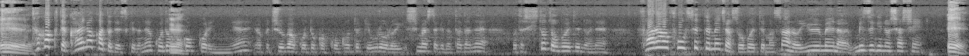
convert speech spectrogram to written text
ええ高くて買えなかったですけどね、子供ごっこりにね、やっぱ中学校とか高校の時うろうろしましたけど、ただね、私、一つ覚えてるのはね、ファラー・フォーセット・メジャース覚えてます？あの有名な水着の写真、ええ。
